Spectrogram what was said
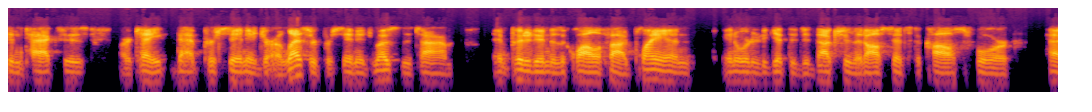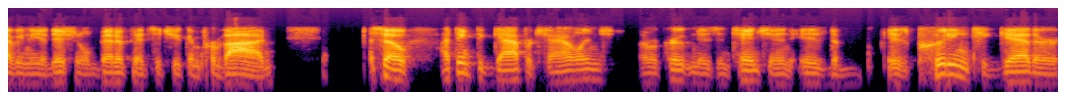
in taxes or take that percentage or a lesser percentage most of the time and put it into the qualified plan in order to get the deduction that offsets the cost for having the additional benefits that you can provide. So I think the gap or challenge on recruitment is intention is the is putting together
